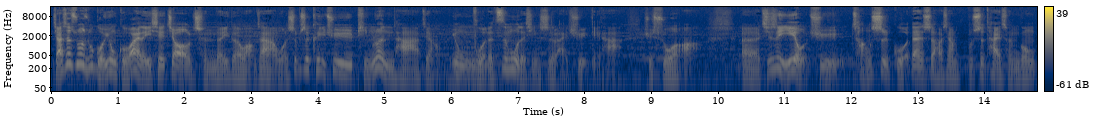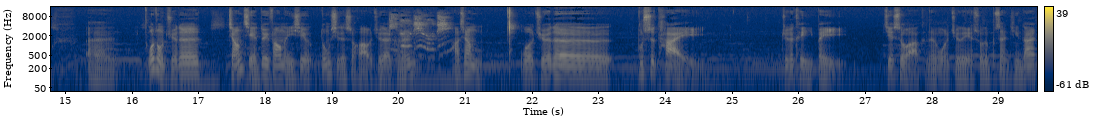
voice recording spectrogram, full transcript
假设说，如果用国外的一些教程的一个网站啊，我是不是可以去评论它，这样用我的字幕的形式来去给他去说啊？呃，其实也有去尝试过，但是好像不是太成功。呃，我总觉得讲解对方的一些东西的时候啊，我觉得可能好像，我觉得不是太觉得可以被接受啊。可能我觉得也说的不是很清。当然，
